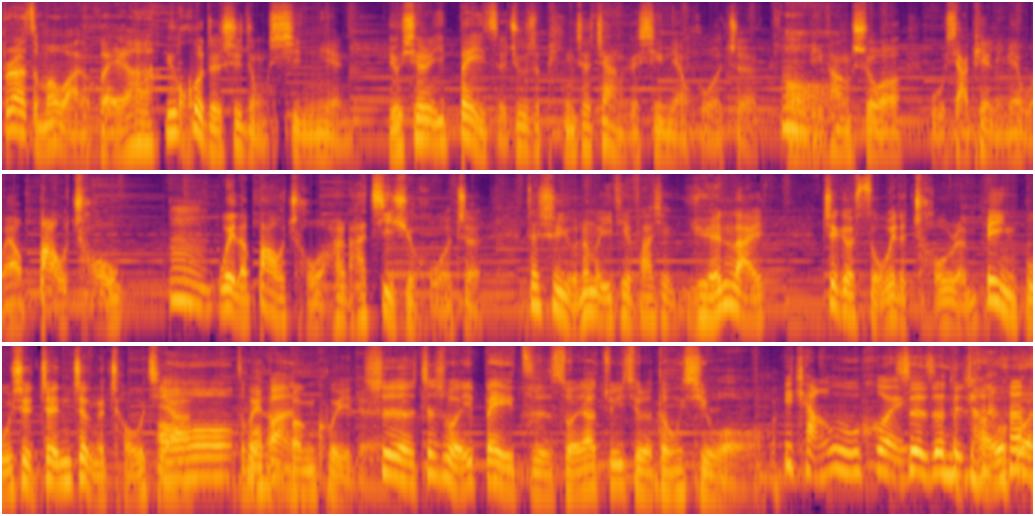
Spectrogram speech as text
不知道怎么挽回啊。又或者是一种信念，有些人一辈子就是凭着这样的一个信念活着。哦，比方说武侠片里面，我要报仇。嗯，为了报仇而他继续活着，但是有那么一天发现，原来这个所谓的仇人并不是真正的仇家，会很崩溃的。是，这是我一辈子所要追求的东西哦。一场误会，是真的一场误会，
